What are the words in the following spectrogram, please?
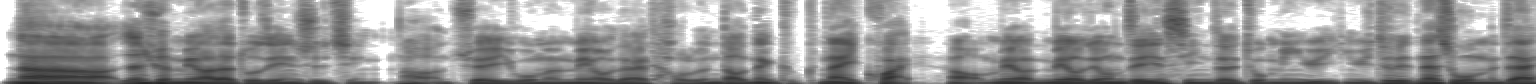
那人选没有在做这件事情啊，所以我们没有在讨论到那个那一块啊，没有没有用这件事情在做名誉隐喻，就是但是我们在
